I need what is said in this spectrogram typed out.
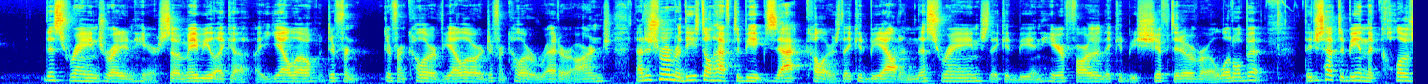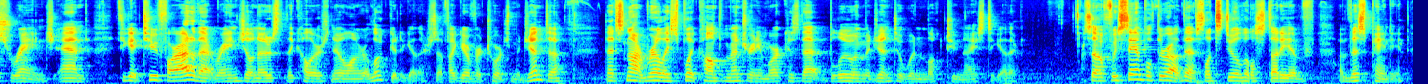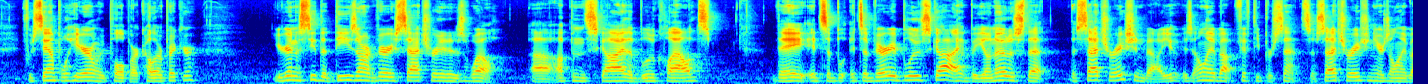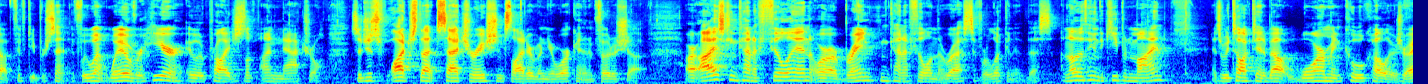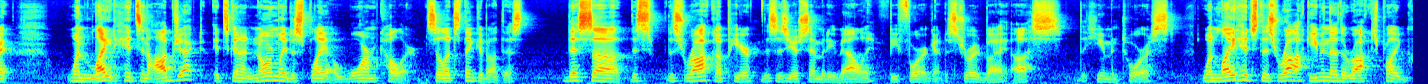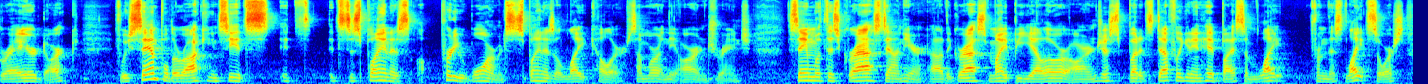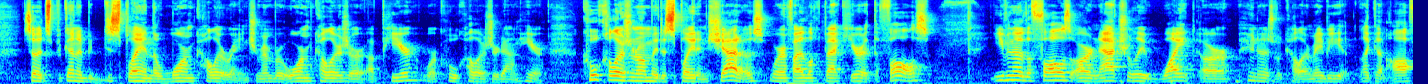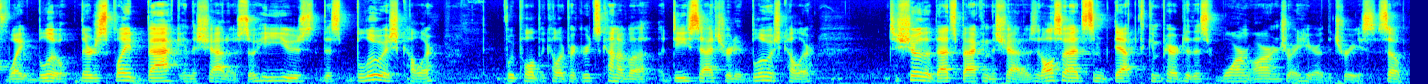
this range right in here. So maybe like a, a yellow, different different color of yellow or different color of red or orange. Now just remember these don't have to be exact colors. They could be out in this range, they could be in here farther, they could be shifted over a little bit. They just have to be in the close range. And if you get too far out of that range, you'll notice that the colors no longer look good together. So if I go over towards magenta, that's not really split complementary anymore because that blue and magenta wouldn't look too nice together. So if we sample throughout this, let's do a little study of, of this painting. If we sample here and we pull up our color picker, you're going to see that these aren't very saturated as well. Uh, up in the sky, the blue clouds, they it's a it's a very blue sky, but you'll notice that the saturation value is only about 50%. So saturation here is only about 50%. If we went way over here, it would probably just look unnatural. So just watch that saturation slider when you're working in Photoshop. Our eyes can kind of fill in or our brain can kind of fill in the rest if we're looking at this. Another thing to keep in mind, as we talked about warm and cool colors, right? When light hits an object, it's going to normally display a warm color. So let's think about this. This, uh, this, this rock up here, this is Yosemite Valley before it got destroyed by us, the human tourist when light hits this rock, even though the rock is probably gray or dark, if we sample the rock, you can see it's it's it's displaying as pretty warm. It's displaying as a light color, somewhere in the orange range. Same with this grass down here. Uh, the grass might be yellow or orangish, but it's definitely getting hit by some light from this light source, so it's going to be displaying the warm color range. Remember, warm colors are up here, where cool colors are down here. Cool colors are normally displayed in shadows, where if I look back here at the falls, even though the falls are naturally white or who knows what color, maybe like an off-white blue, they're displayed back in the shadows. So he used this bluish color. If we pull up the color picker, it's kind of a, a desaturated bluish color to show that that's back in the shadows. It also adds some depth compared to this warm orange right here of the trees. So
